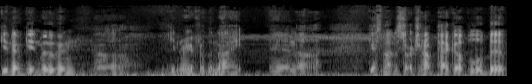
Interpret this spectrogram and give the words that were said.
getting up, getting moving, uh, getting ready for the night. And, uh, guess about to start trying to pack up a little bit.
